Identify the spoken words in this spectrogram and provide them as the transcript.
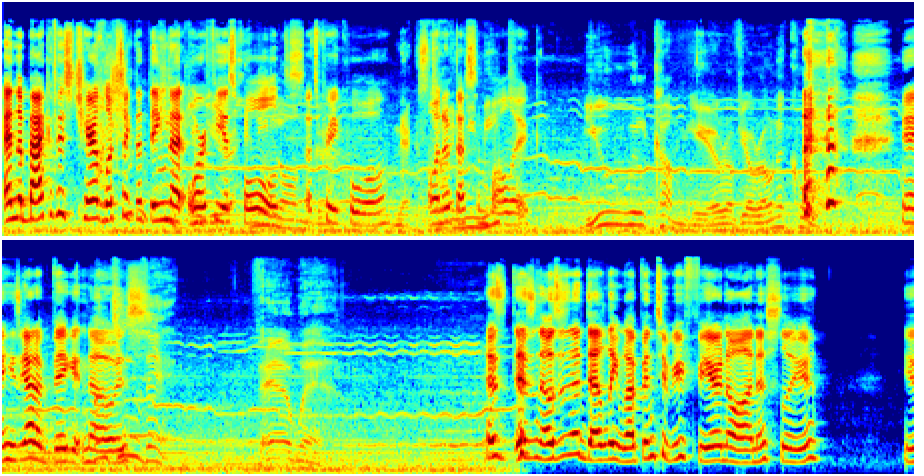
And the back of his chair looks like the thing that Orpheus holds. That's pretty cool. I wonder if that's we meet, symbolic. You will come here of your own accord. Yeah, he's got a big nose. then, farewell. His, his nose is a deadly weapon, to be feared, No, honestly. He,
